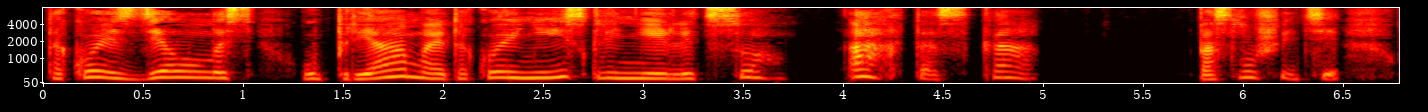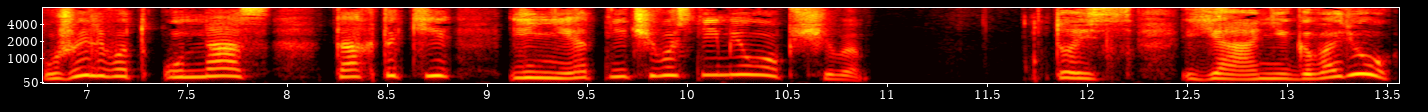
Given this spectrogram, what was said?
такое сделалось упрямое, такое неискреннее лицо. Ах, тоска! Послушайте, ужели вот у нас так-таки и нет ничего с ними общего? То есть я не говорю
